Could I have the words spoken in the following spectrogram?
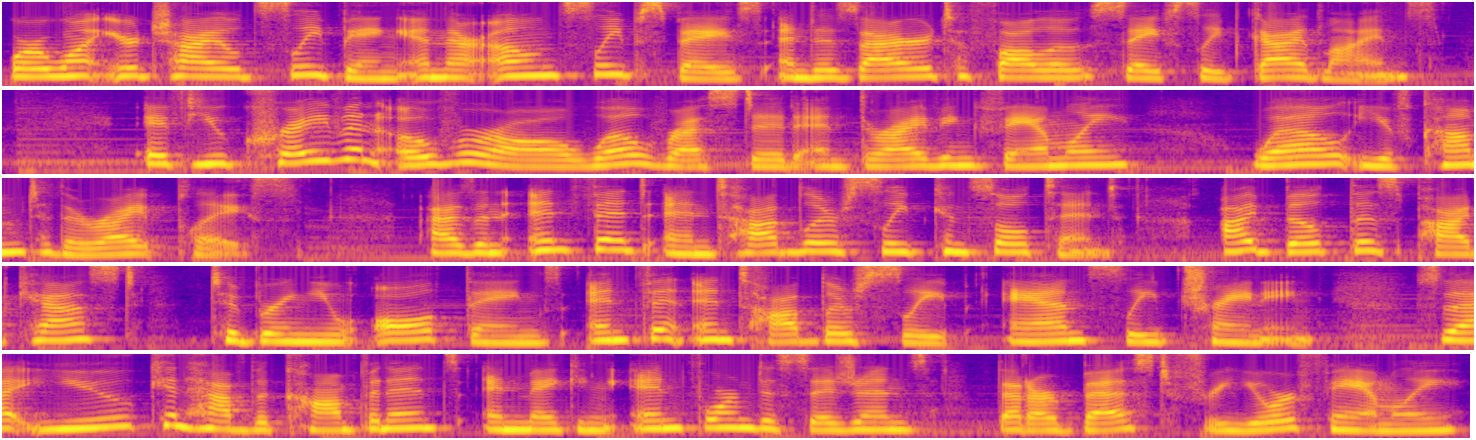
or want your child sleeping in their own sleep space and desire to follow safe sleep guidelines. If you crave an overall well rested and thriving family, well, you've come to the right place. As an infant and toddler sleep consultant, I built this podcast to bring you all things infant and toddler sleep and sleep training so that you can have the confidence in making informed decisions that are best for your family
